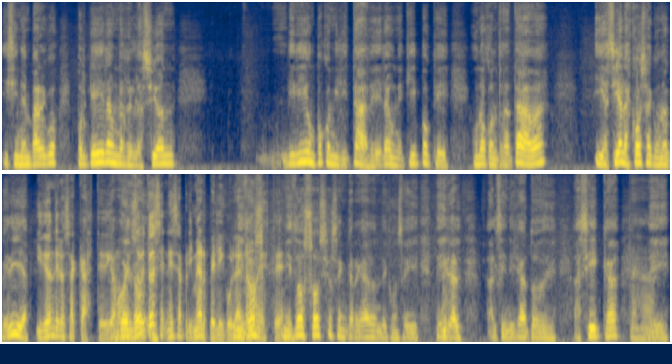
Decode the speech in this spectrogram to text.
Y sin embargo, porque era una relación, diría un poco militar, era un equipo que uno contrataba, y hacía las cosas que uno quería. ¿Y de dónde lo sacaste, digamos? Sobre todo en esa primera película, mis ¿no? Dos, este... Mis dos socios se encargaron de conseguir, de ir al, sindicato de ASICA, de,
